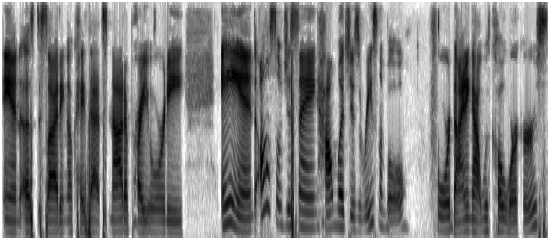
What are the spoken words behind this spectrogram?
and us deciding, okay, that's not a priority. And also just saying how much is reasonable for dining out with coworkers.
